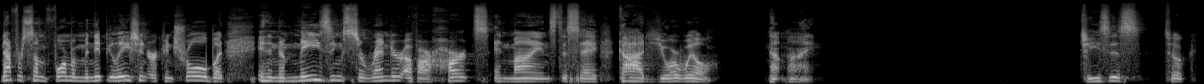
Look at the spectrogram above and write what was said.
not for some form of manipulation or control, but in an amazing surrender of our hearts and minds to say, God, your will, not mine. Jesus took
